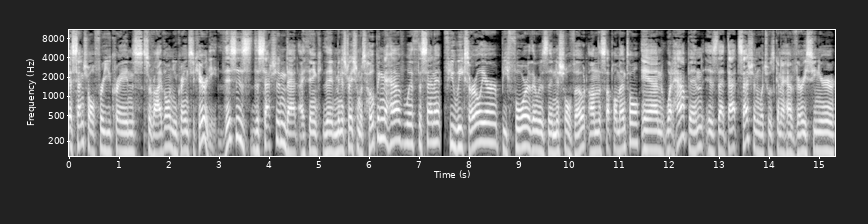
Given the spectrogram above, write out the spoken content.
essential for Ukraine's survival and Ukraine's security. This is the session that I think the administration was hoping to have with the Senate a few weeks earlier before there was the initial vote on the supplemental. And what happened is that that session, which was going to have very senior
